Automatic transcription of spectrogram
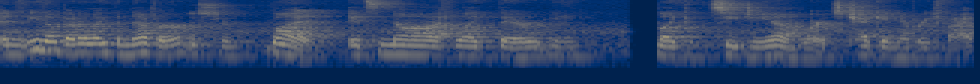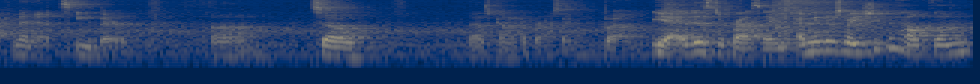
And, you know, better late than never. That's true. But it's not like they're, you know, like CGM where it's checking every five minutes either. Um, so that's kind of depressing, but Yeah, it is depressing. I mean, there's ways you can help them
